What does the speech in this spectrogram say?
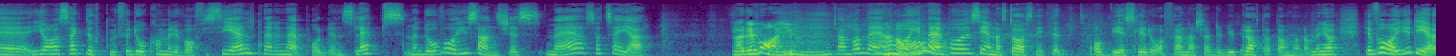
eh, jag har sagt upp mig för då kommer det vara officiellt när den här podden släpps. Men då var ju Sanchez med så att säga. Ja, det var han ju. Mm, han var med, han var ju Ja. med på senaste avsnittet obviously då, för annars hade du pratat om honom. Men jag, det var ju det,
